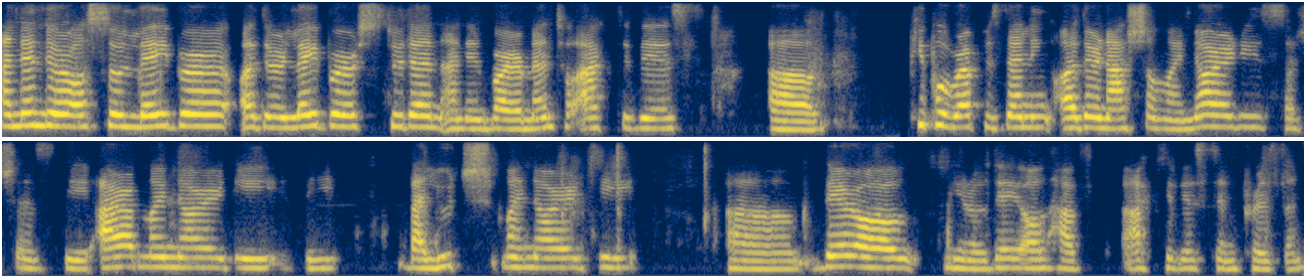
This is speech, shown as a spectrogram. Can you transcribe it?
And then there are also labor, other labor, student, and environmental activists, uh, people representing other national minorities, such as the Arab minority, the Baluch minority. Um, they're all, you know, they all have activists in prison.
